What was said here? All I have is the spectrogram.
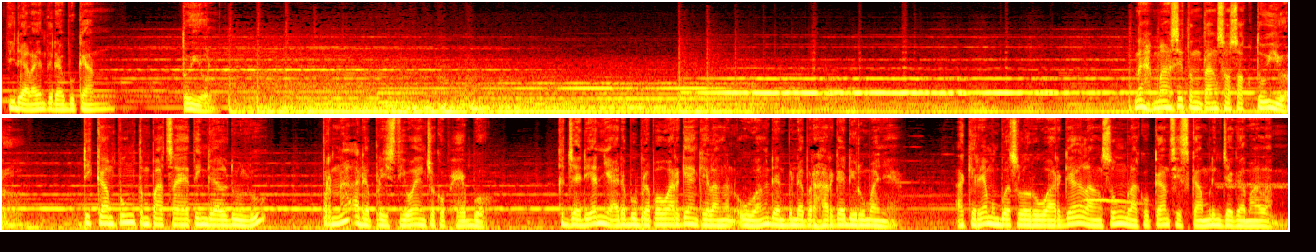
Tidak lain tidak bukan, tuyul. Nah, masih tentang sosok tuyul. Di kampung tempat saya tinggal dulu, pernah ada peristiwa yang cukup heboh. Kejadiannya ada beberapa warga yang kehilangan uang dan benda berharga di rumahnya. Akhirnya membuat seluruh warga langsung melakukan siskamling jaga malam.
